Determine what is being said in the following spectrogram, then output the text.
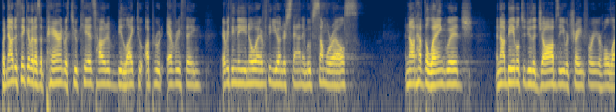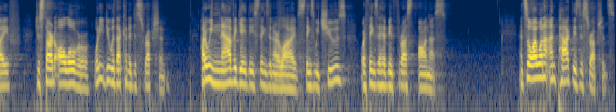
But now to think of it as a parent with two kids, how it would be like to uproot everything, everything that you know, everything you understand, and move somewhere else, and not have the language, and not be able to do the jobs that you were trained for your whole life, to start all over. What do you do with that kind of disruption? How do we navigate these things in our lives, things we choose or things that have been thrust on us? And so I want to unpack these disruptions.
